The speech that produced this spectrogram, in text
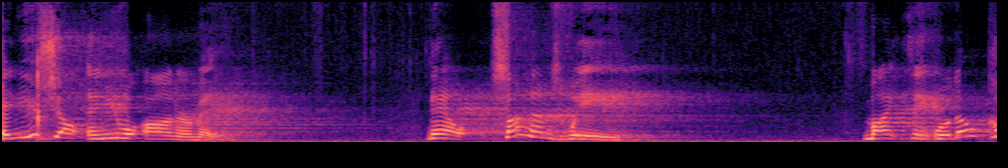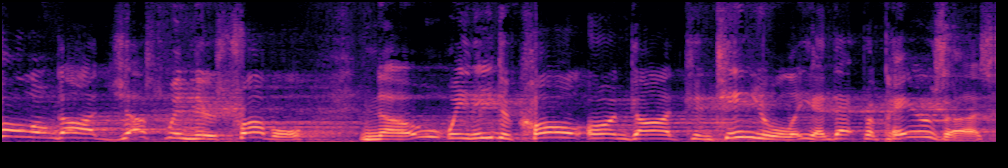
and you shall and you will honor me. Now, sometimes we might think, well, don't call on God just when there's trouble. No, we need to call on God continually, and that prepares us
